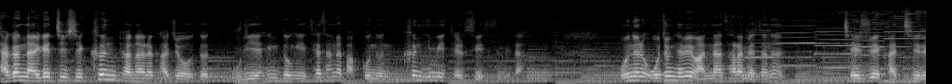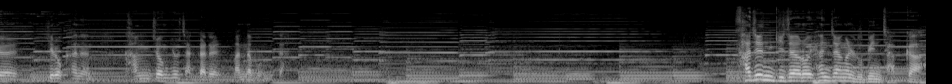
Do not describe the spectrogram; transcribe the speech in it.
작은 날갯짓이 큰 변화를 가져오듯 우리의 행동이 세상을 바꾸는 큰 힘이 될 수 있습니다. 오늘 오중협이 만난 사람에서는 제주의 가치를 기록하는 강정효 작가를 만나봅니다. 사진 기자로 현장을 누빈 작가,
